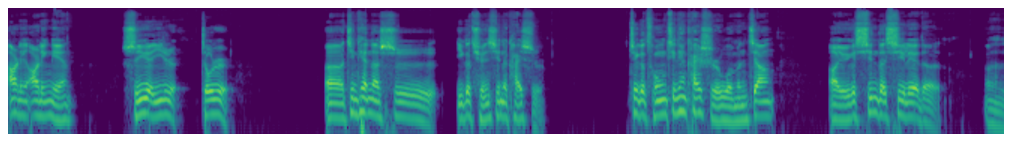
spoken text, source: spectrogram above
二零二零年十一月一日周日，呃，今天呢是一个全新的开始。这个从今天开始，我们将啊有一个新的系列的呃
